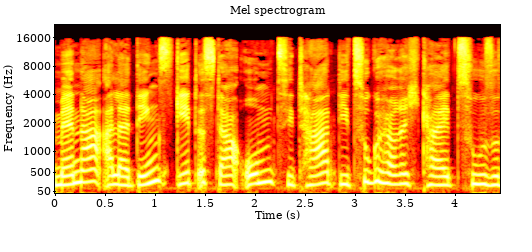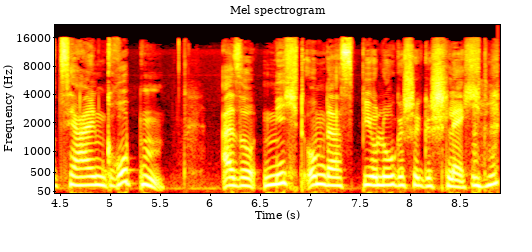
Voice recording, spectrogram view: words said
Männer. Allerdings geht es da um, Zitat, die Zugehörigkeit zu sozialen Gruppen also nicht um das biologische Geschlecht. Mhm.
